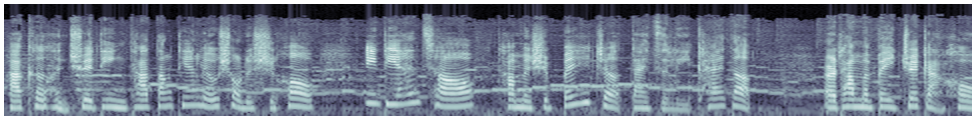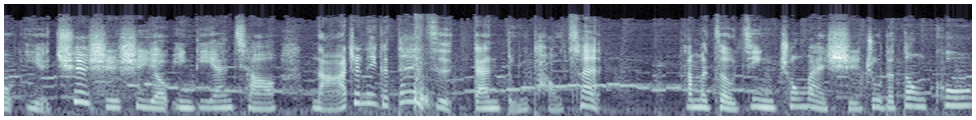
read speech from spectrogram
哈克很确定，他当天留守的时候，印第安乔他们是背着袋子离开的，而他们被追赶后，也确实是由印第安乔拿着那个袋子单独逃窜。他们走进充满石柱的洞窟，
